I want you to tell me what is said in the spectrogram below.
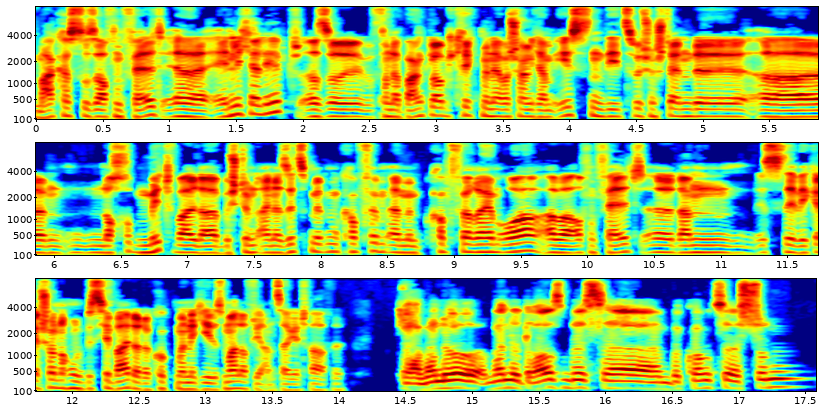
Marc, hast du es auf dem Feld äh, ähnlich erlebt? Also von der Bank, glaube ich, kriegt man ja wahrscheinlich am ehesten die Zwischenstände äh, noch mit, weil da bestimmt einer sitzt mit dem, Kopf im, äh, mit dem Kopfhörer im Ohr, aber auf dem Feld, äh, dann ist der Weg ja schon noch ein bisschen weiter. Da guckt man nicht jedes Mal auf die Anzeigetafel. Ja, wenn du, wenn du draußen bist, äh, bekommst du das schon.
